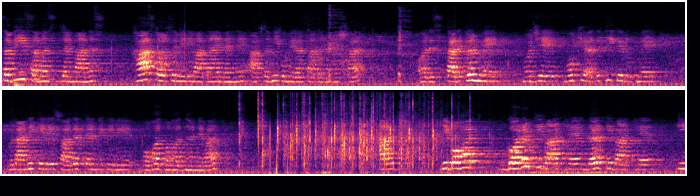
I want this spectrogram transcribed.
सभी समस्त जनमानस खास तौर से मेरी माताएँ, बहनें, आप सभी को मेरा सादर नमस्कार। और इस कार्यक्रम में मुझे मुख्य अतिथि के रूप में बुलाने के लिए, स्वागत करने के लिए बहुत बहुत धन्यवाद। आज ये बहुत गौरव की बात है, गर्व की बात है कि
